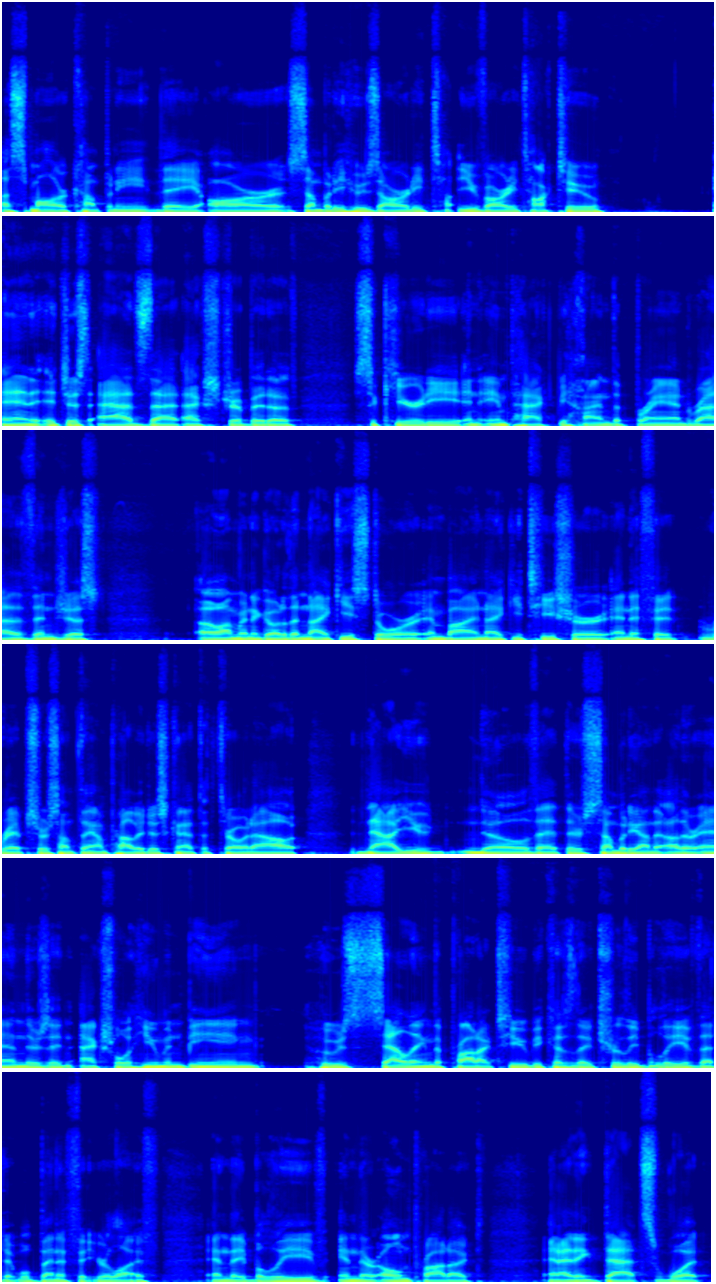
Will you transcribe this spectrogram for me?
a smaller company. They are somebody who's already, t- you've already talked to. And it just adds that extra bit of, security and impact behind the brand rather than just oh i'm going to go to the nike store and buy a nike t-shirt and if it rips or something i'm probably just going to have to throw it out. Now you know that there's somebody on the other end there's an actual human being who's selling the product to you because they truly believe that it will benefit your life and they believe in their own product. And i think that's what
